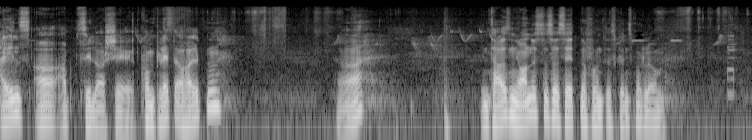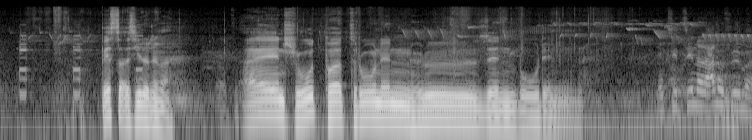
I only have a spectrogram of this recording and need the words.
1A Abziehlasche. Komplett erhalten. Ja. In 1000 Jahren ist das ein seltener Fund, das könnt ihr mir glauben. Besser als jeder nimmer. Ein Schrotpatronenhülsenboden. Magst du die 10 auch noch filmen?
